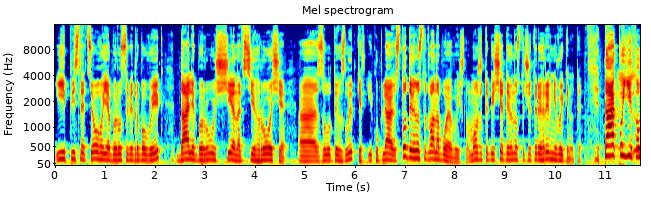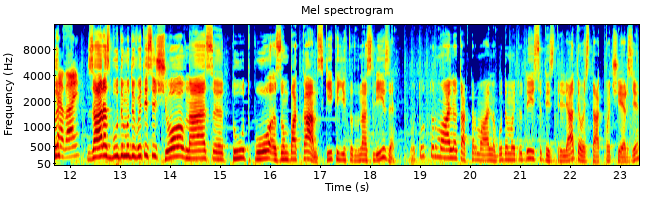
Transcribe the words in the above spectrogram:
І після цього я беру собі дробовик. Далі беру ще на всі гроші е, золотих злитків і купляю. 192 набоя вийшло. Можу тобі ще 94 гривні викинути. Так, поїхали. Давай. Зараз будемо дивитися, що в нас е, тут по зомбакам. Скільки їх тут в нас лізе. Ну тут нормально, так, нормально. Будемо і туди, і сюди стріляти, ось так по черзі.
